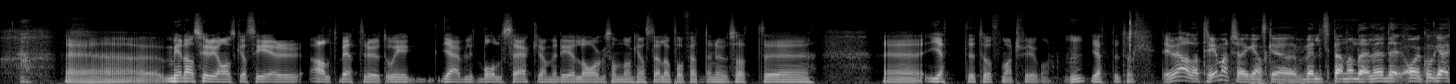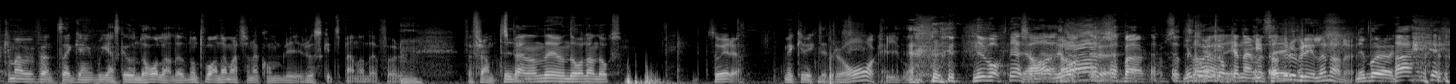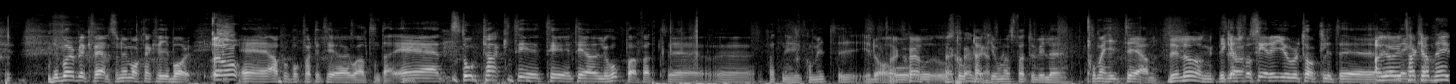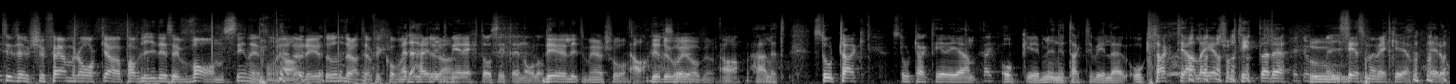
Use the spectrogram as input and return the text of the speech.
Eh, medan Syrianska ser allt bättre ut och är jävligt bollsäkra med det lag som de kan ställa på fötter nu. Så att, eh, Eh, jättetuff match för Djurgården. Mm. Jättetuff. Det är väl alla tre matcher är ganska väldigt spännande. Eller det- AIK kan man väl förvänta sig kan bli ganska underhållande. De två andra matcherna kommer bli ruskigt spännande för, för framtiden. Spännande och underhållande också. Så är det. Mycket riktigt. Bra Kviborg. Nu vaknar jag Ja, nu vaknar du. Nu börjar klockan närma Hittade du sig. brillorna nu? Nu börjar, nu börjar det bli kväll, så nu vaknar Kviborg. Ja. Eh, apropå kvart i tre och allt sånt där. Eh, stort tack till, till, till er allihopa för att, eh, för att ni kom hit i, idag. Tack själv. Och, och Tack stort tack ja. Jonas för att du ville komma hit igen. Det är lugnt. Vi kanske Jag- får se dig i Eurotalk lite Ja, jag har ju tackat nej till typ 25 raka. Pavlidis är vansinnig på mig. Ja. Det är ett under att jag fick komma Men det här är hit lite idag. mer äkta att sitta i 08. Det är lite mer så. Ja, det är du och jag Björn. Ja, härligt. Stort tack. Stort tack till er igen. Och eh, minitack till Ville. Och tack till alla er som tittade. Vi ses om en vecka igen. Hej då.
